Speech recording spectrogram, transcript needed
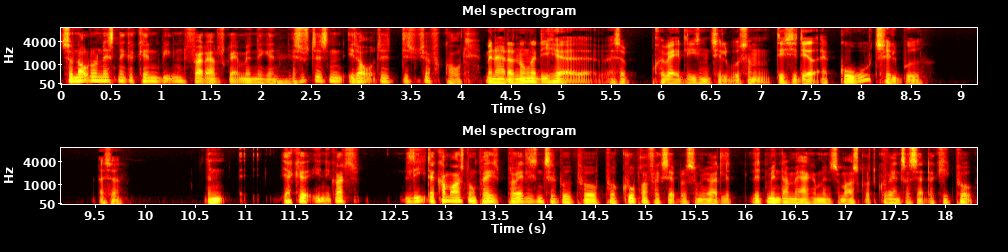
så når du næsten ikke at kende bilen, før det er, du skal af med den igen. Jeg synes, det er sådan et år, det, det synes jeg er for kort. Men er der nogle af de her øh, altså privatleasing-tilbud, som decideret er gode tilbud? Altså, Men jeg kan egentlig godt lide, der kommer også nogle pri- privatleasing-tilbud på, på Cupra for eksempel, som jo er et lidt, lidt mindre mærke, men som også godt kunne være interessant at kigge på.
